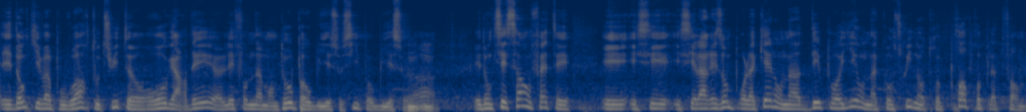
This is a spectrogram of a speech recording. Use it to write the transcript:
et, donc il va pouvoir tout de suite regarder les fondamentaux, pas oublier ceci, pas oublier cela. Mm-hmm. Et donc c'est ça en fait, et, et, c'est la raison pour laquelle on a déployé, on a construit notre propre plateforme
